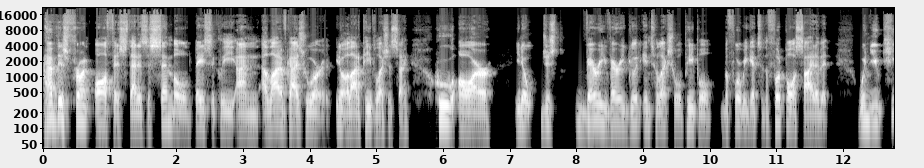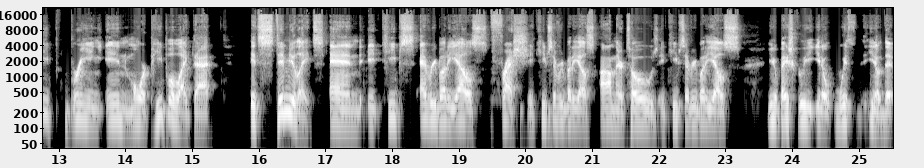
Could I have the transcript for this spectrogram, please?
have this front office that is assembled basically on a lot of guys who are, you know, a lot of people, I should say, who are, you know, just very, very good intellectual people before we get to the football side of it. When you keep bringing in more people like that, it stimulates and it keeps everybody else fresh. It keeps everybody else on their toes. It keeps everybody else you know, basically, you know, with you know the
